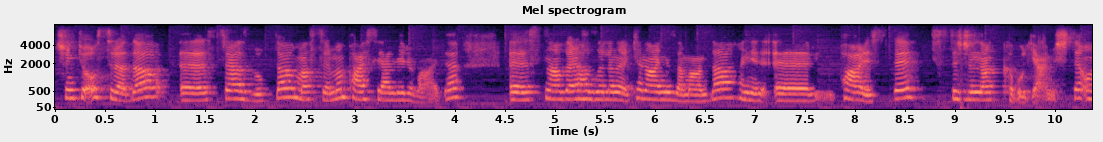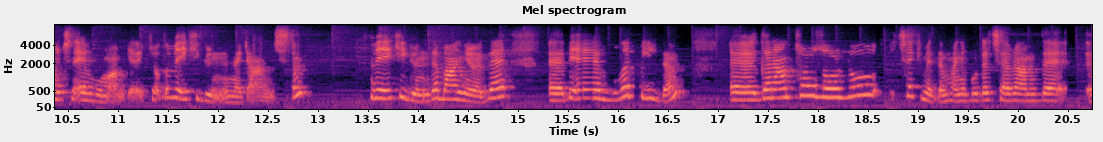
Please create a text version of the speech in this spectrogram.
çünkü o sırada e, Strasbourg'da master'ımın parsiyelleri vardı. E, sınavlara hazırlanırken aynı zamanda hani e, Paris'te stajından kabul gelmişti. Onun için ev bulmam gerekiyordu ve iki günlüğüne gelmiştim. Ve iki günde banyoda e, bir ev bulabildim. E, garantör zorluğu çekmedim. Hani burada çevremde e,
